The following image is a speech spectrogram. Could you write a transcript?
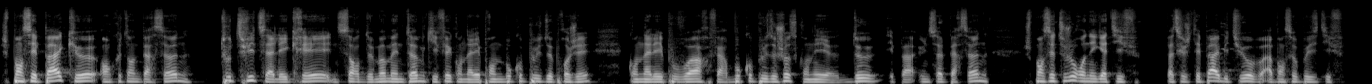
Je pensais pas que en recrutant de personnes, tout de suite, ça allait créer une sorte de momentum qui fait qu'on allait prendre beaucoup plus de projets, qu'on allait pouvoir faire beaucoup plus de choses, qu'on est euh, deux et pas une seule personne. Je pensais toujours au négatif parce que je n'étais pas habitué à penser au positif.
